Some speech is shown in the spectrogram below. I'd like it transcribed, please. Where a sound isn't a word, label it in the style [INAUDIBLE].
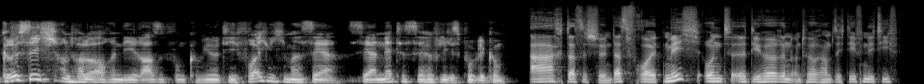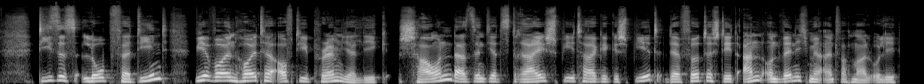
Grüß dich und hallo auch in die Rasenfunk-Community. Freue ich mich immer sehr. Sehr nettes, sehr höfliches Publikum. Ach, das ist schön. Das freut mich und äh, die Hörerinnen und Hörer haben sich definitiv dieses Lob verdient. Wir wollen heute auf die Premier League schauen. Da sind jetzt drei Spieltage gespielt. Der vierte steht an und wenn ich mir einfach mal, Uli,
